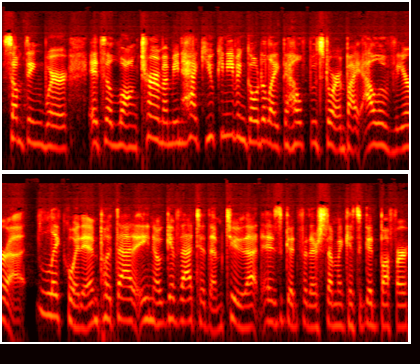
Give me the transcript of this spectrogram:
something where it's a long term term. I mean, heck, you can even go to like the health food store and buy aloe vera liquid and put that, you know, give that to them too. That is good for their stomach. It's a good buffer.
